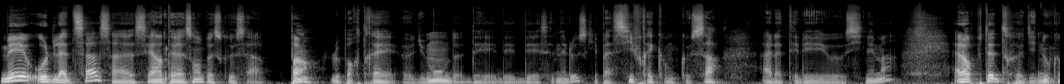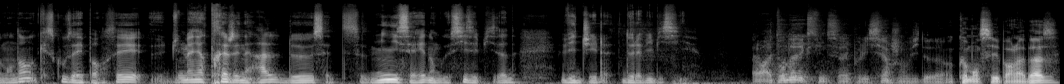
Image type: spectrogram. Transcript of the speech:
mais au-delà de ça, ça c'est intéressant parce que ça le portrait euh, du monde des, des, SNLE, ce qui n'est pas si fréquent que ça à la télé et au cinéma. Alors peut-être, dites-nous, commandant, qu'est-ce que vous avez pensé, d'une manière très générale, de cette mini-série, donc de 6 épisodes, Vigil, de la BBC Alors étant donné que c'est une série policière, j'ai envie de commencer par la base.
